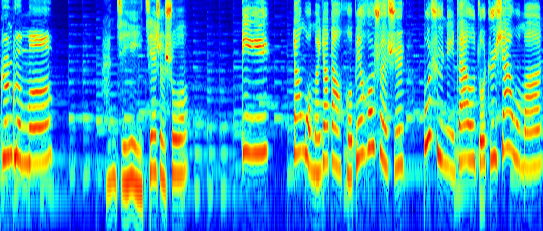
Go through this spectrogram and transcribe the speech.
真的吗？韩吉接着说：“第一，当我们要到河边喝水时，不许你在恶作剧吓我们。”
